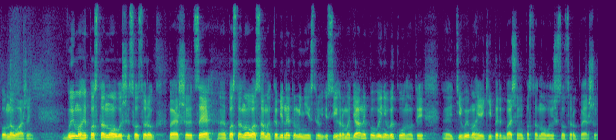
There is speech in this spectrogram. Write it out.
повноважень. Вимоги постанови 641 це постанова саме Кабінету міністрів, і всі громадяни повинні виконувати ті вимоги, які передбачені постановою 641.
